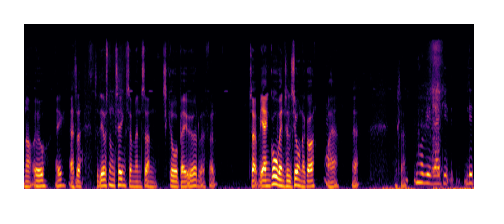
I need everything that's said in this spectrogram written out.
Nå, øv, ikke? Altså, Ja. Så det er også nogle ting, som man sådan skriver bag øret i hvert fald. Så ja, en god ventilation er godt Ja. at have. Ja, det er klart. Nu har vi været lidt...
